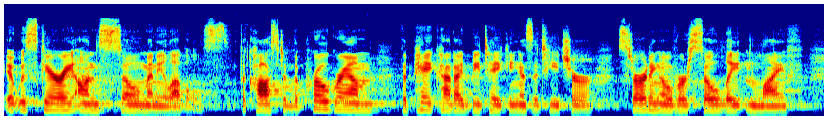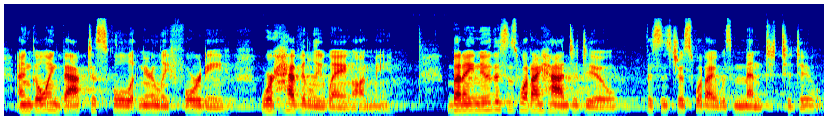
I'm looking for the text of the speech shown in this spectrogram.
It was scary on so many levels the cost of the program, the pay cut I'd be taking as a teacher, starting over so late in life, and going back to school at nearly 40 were heavily weighing on me. But I knew this is what I had to do. This is just what I was meant to do.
